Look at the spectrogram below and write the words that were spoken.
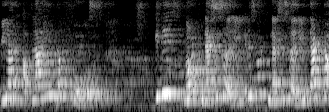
we are applying the force, it is not necessary, it is not necessary that the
